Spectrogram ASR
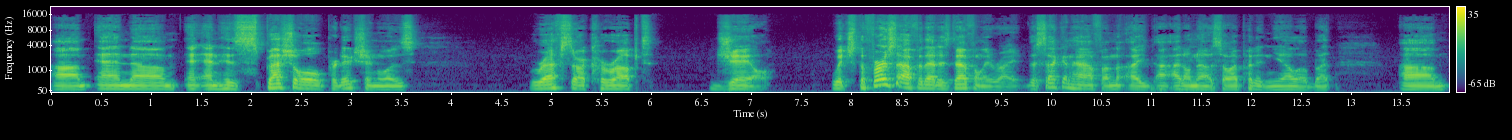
Um, and, um, and and his special prediction was refs are corrupt, jail. Which the first half of that is definitely right. The second half, I'm I I don't know, so I put it in yellow. But um,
